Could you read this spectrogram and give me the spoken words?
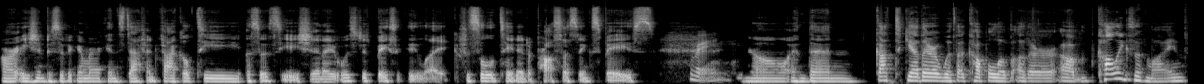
our Asian Pacific American Staff and Faculty Association. I was just basically like facilitated a processing space. Right. You know, and then got together with a couple of other um, colleagues of mine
